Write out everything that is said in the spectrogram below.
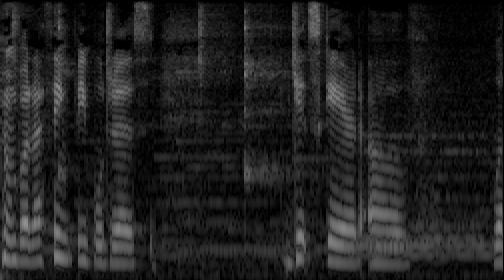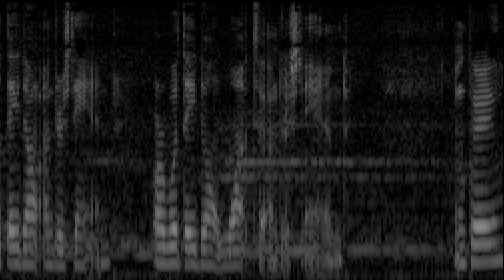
but I think people just get scared of what they don't understand or what they don't want to understand. Okay?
